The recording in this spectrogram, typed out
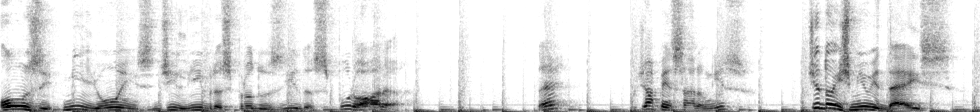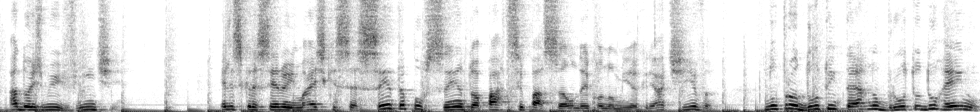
11 milhões de libras produzidas por hora. Né? Já pensaram nisso? De 2010 a 2020, eles cresceram em mais que 60% a participação da economia criativa no produto interno bruto do reino.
